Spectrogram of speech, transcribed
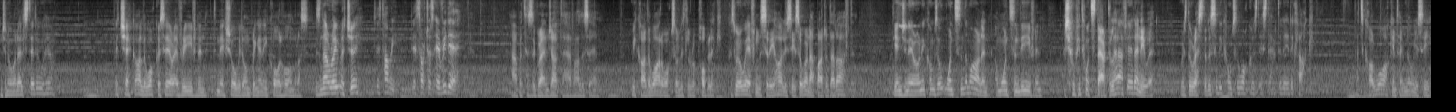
And you know what else they do here? They check all the workers here every evening to make sure we don't bring any coal home with us. Isn't that right, Richie? Says Tommy. They search us every day. Ah, but it's a grand job to have all the same. We call the waterworks our little republic because we're away from the city hall, you see, so we're not bothered that often. The engineer only comes out once in the morning and once in the evening. And sure, we don't start till half eight anyway. Whereas the rest of the city council workers, they start at eight o'clock. That's called walking time now, you see.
